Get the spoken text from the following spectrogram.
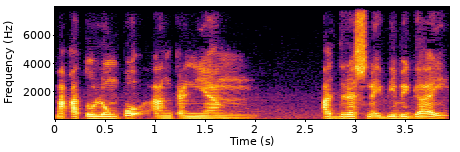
makatulong po ang kanyang address na ibibigay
